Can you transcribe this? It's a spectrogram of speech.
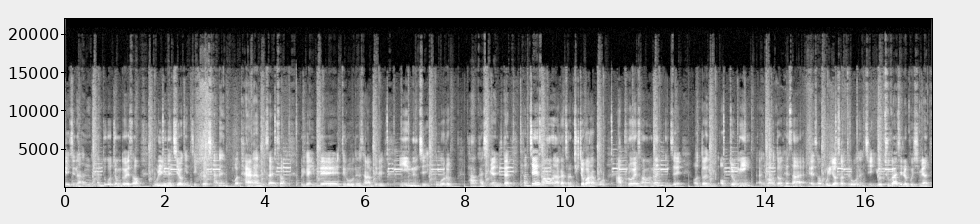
내지는 한 한두 곳 정도에서 몰리는 지역인지 그렇지 않은 뭐 다양한 회사에서 우리가 임대 들어오는 사람들이 있는지 그거를 파악하시면 일단 현재의 상황은 아까처럼 직접 알아보고 앞으로의 상황은 이제 어떤 업종이 아니면 어떤 회사 에서 몰려서 들어오는지 이 두 가지를 보시면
